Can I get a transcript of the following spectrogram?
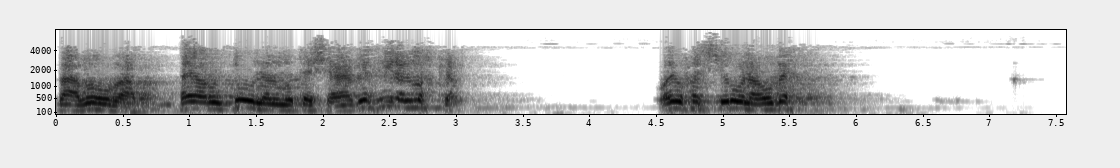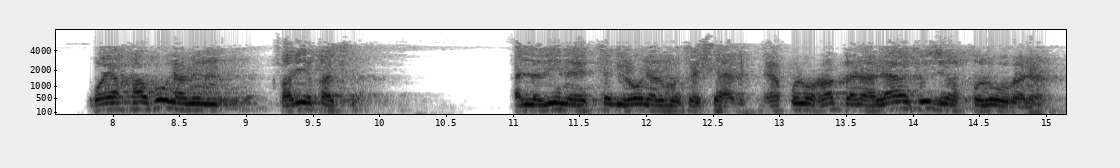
بعضه بعضا. فيردون المتشابه إلى المحكم ويفسرونه به. ويخافون من طريقة الذين يتبعون المتشابه. يقولون ربنا لا تزغ قلوبنا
